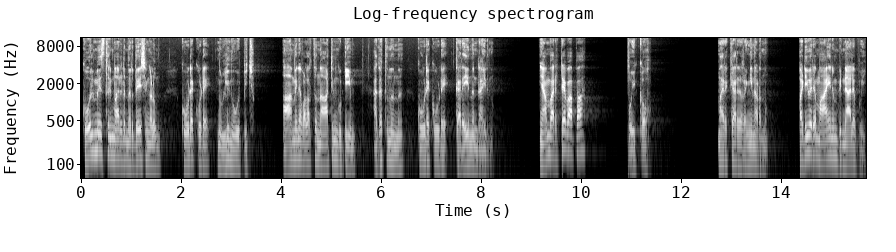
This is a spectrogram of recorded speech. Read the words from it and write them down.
കോൽമേസ്ത്രിമാരുടെ നിർദ്ദേശങ്ങളും കൂടെ കൂടെ നുള്ളി നോവിപ്പിച്ചു. ആമിനെ വളർത്തുന്ന ആട്ടിൻകുട്ടിയും അകത്തുനിന്ന് കൂടെ കൂടെ കരയുന്നുണ്ടായിരുന്നു. ഞാൻ വരട്ടെ പാപ്പ പൊയ്ക്കോ. മരക്കാർ ഇറങ്ങി നടന്നു. പടിവരെ മായനും പിന്നാലെ പോയി.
